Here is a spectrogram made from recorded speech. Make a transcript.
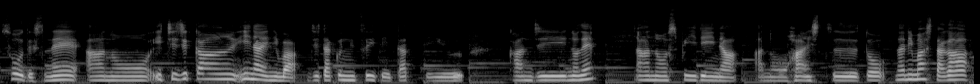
そうですね、あの1時間以内には自宅に着いていたっていう感じのね、あのスピーディーなあの搬出となりましたが、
